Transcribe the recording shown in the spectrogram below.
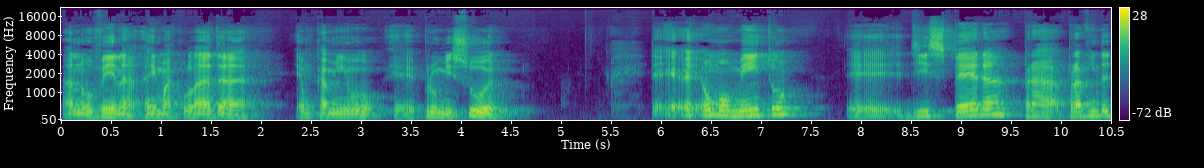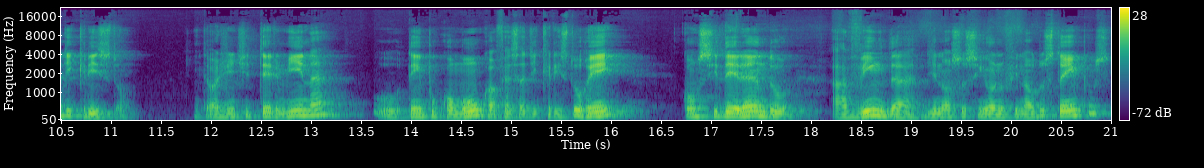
a novena à Imaculada é um caminho é, promissor. É, é um momento é, de espera para a vinda de Cristo. Então a gente termina o tempo comum com a festa de Cristo Rei, considerando a vinda de Nosso Senhor no final dos tempos,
